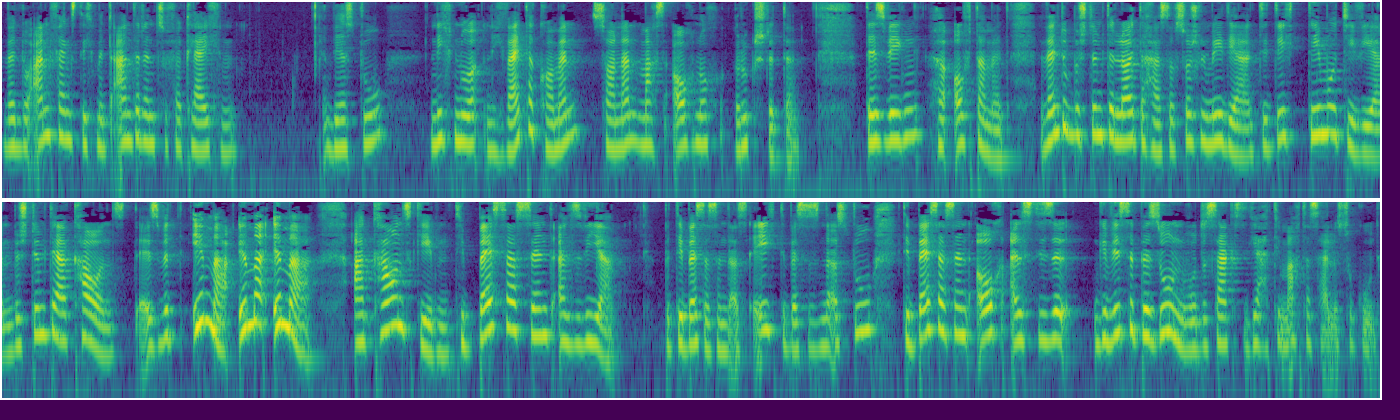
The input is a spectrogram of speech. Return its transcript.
wenn du anfängst, dich mit anderen zu vergleichen, wirst du nicht nur nicht weiterkommen, sondern machst auch noch Rückschritte. Deswegen hör auf damit. Wenn du bestimmte Leute hast auf Social Media, die dich demotivieren, bestimmte Accounts, es wird immer, immer, immer Accounts geben, die besser sind als wir die besser sind als ich, die besser sind als du, die besser sind auch als diese gewisse Person, wo du sagst, ja, die macht das alles so gut.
